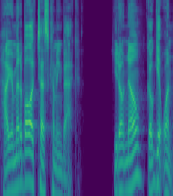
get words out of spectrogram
How are your metabolic tests coming back? You don't know? Go get one.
